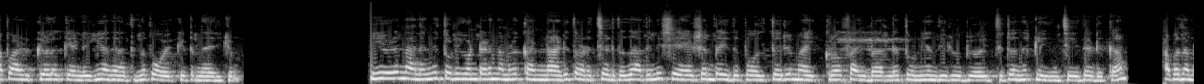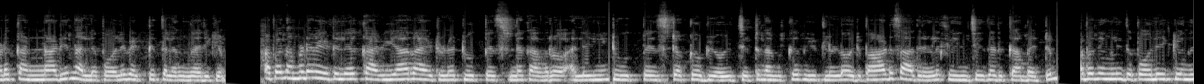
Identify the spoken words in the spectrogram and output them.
അപ്പോൾ അഴുക്കുകളൊക്കെ ഉണ്ടെങ്കിൽ അതിനകത്ത് നിന്ന് പോയി കിട്ടുന്നതായിരിക്കും. ഈ ഒരു നനഞ്ഞ തുണി കൊണ്ടാണ് നമ്മൾ കണ്ണാടി തുടച്ചെടുത്തത്. അതിനുശേഷം ഇതുപോലത്തെ ഒരു മൈക്രോ ഫൈബറിന്റെ തുണി എന്തെങ്കിലും ഉപയോഗിച്ചിട്ട് ഒന്ന് ക്ലീൻ ചെയ്തെടുക്കാം. അപ്പോൾ നമ്മുടെ കണ്ണാടി നല്ലപോലെ വെട്ടിത്തിളങ്ങുന്നതായിരിക്കും. അപ്പോൾ നമ്മുടെ വീട്ടിൽ കഴിയാറായിട്ടുള്ള ടൂത്ത് പേസ്റ്റിന്റെ കവറോ അല്ലെങ്കിൽ ടൂത്ത് പേസ്റ്റ് ഒക്കെ ഉപയോഗിച്ചിട്ട് നമുക്ക് വീട്ടിലുള്ള ഒരുപാട് സാധനങ്ങൾ ക്ലീൻ ചെയ്തെടുക്കാൻ പറ്റും. അപ്പൊ നിങ്ങൾ ഇതുപോലെയൊക്കെ ഒന്ന്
